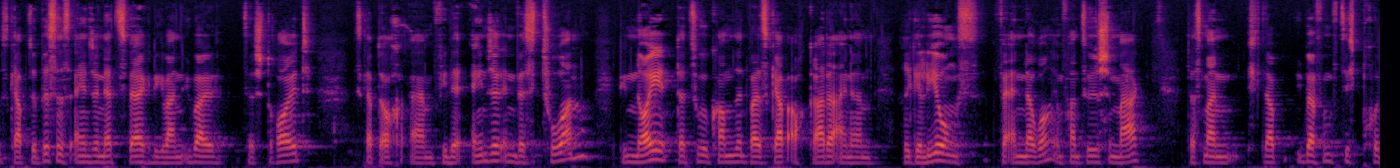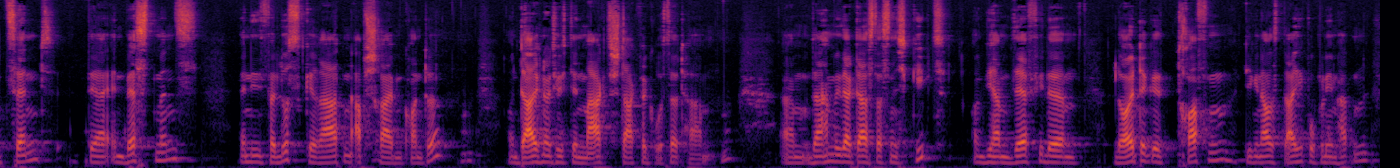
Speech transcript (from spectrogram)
Es gab so Business Angel Netzwerke, die waren überall zerstreut. Es gab auch ähm, viele Angel Investoren, die neu dazugekommen sind, weil es gab auch gerade eine Regulierungsveränderung im französischen Markt, dass man, ich glaube, über 50 Prozent der Investments, wenn die in Verlust geraten, abschreiben konnte und dadurch natürlich den Markt stark vergrößert haben. Ähm, dann haben wir gesagt, da es das nicht gibt und wir haben sehr viele Leute getroffen, die genau das gleiche Problem hatten,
